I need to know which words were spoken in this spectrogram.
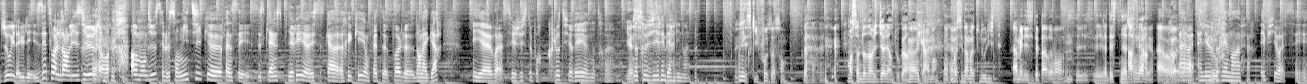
Joe, il a eu les étoiles dans les yeux, genre, oh mon dieu, c'est le son mythique, enfin, c'est c'est ce qui a inspiré euh, et c'est ce qu'a réqué, en fait, euh, Paul euh, dans la gare. Et euh, voilà, c'est juste pour clôturer notre, Yes. notre virée berlinoise. C'est est- ce qu'il faut de toute façon. Bah, Moi, ça me donne envie d'y aller, en tout cas. Ah ouais, carrément. Moi, c'est dans ma to-do list. Ah, mais n'hésitez pas, vraiment. C'est la destination. À faire. ouais. Ah, ouais, Ah elle est ouf. vraiment à faire. Et puis ouais, c'est.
